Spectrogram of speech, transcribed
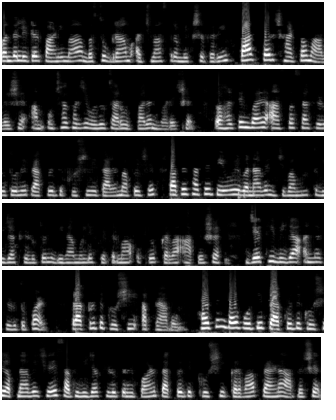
પંદર લીટર પાણીમાં બસો ગ્રામ અજમાસ્ત્ર મિક્સ કરી પાક પર છાંટવામાં આવે છે. આમ ઓછા ખર્ચે વધુ સારું ઉત્પાદન મળે છે. તો હરસિંહભાઈ આસપાસના ખેડૂતોને પ્રાકૃતિક કૃષિની તાલીમ આપે છે. સાથે સાથે તેઓએ બનાવેલ જીવામૃત બીજા ખેડૂતોને વિનામૂલ્યે ખેતરમાં ઉપયોગ કરવા આપે છે. જેથી બીજા અન્ય ખેડૂતો પણ પ્રાકૃતિક કૃષિ અપનાવે. હરસિંહભાઈ પોતે પ્રાકૃતિક કૃષિ અપનાવે છે, સાથે બીજા ખેડૂતોને પણ પ્રાકૃતિક કૃષિ કરવા પ્રેરણા આપે છે.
